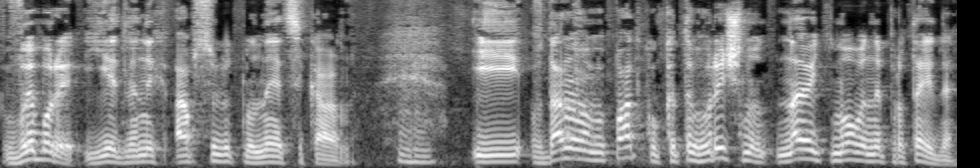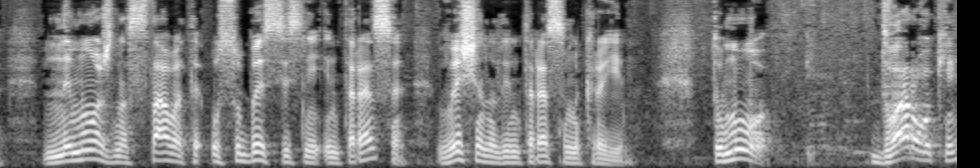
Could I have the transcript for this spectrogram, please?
вибори є для них абсолютно нецікавими. І в даному випадку категорично навіть мова не про те йде. Не можна ставити особистісні інтереси вище над інтересами країни. Тому два роки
